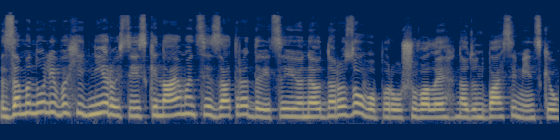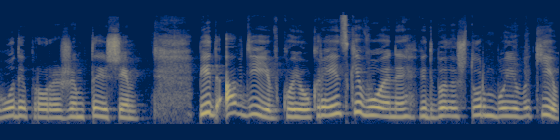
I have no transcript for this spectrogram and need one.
За минулі вихідні російські найманці за традицією неодноразово порушували на Донбасі мінські угоди про режим тиші. Під Авдіївкою українські воїни відбили штурм бойовиків.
